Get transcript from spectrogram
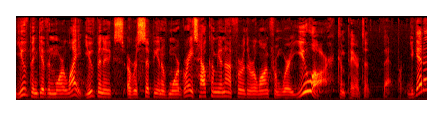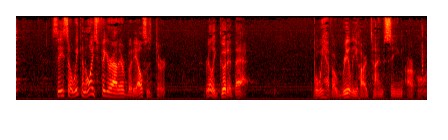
you've been given more light. You've been a, recipient of more grace. How come you're not further along from where you are compared to that person? You get it? See, so we can always figure out everybody else's dirt. Really good at that. But we have a really hard time seeing our own.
